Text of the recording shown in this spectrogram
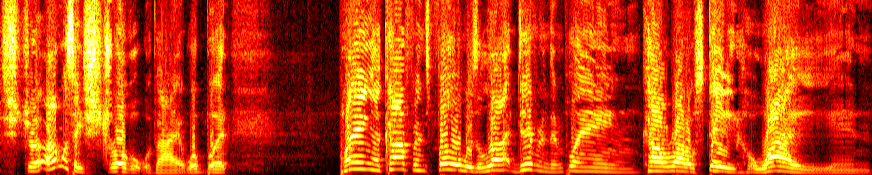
str- I don't say struggled with Iowa, but playing a conference foe is a lot different than playing Colorado State, Hawaii, and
